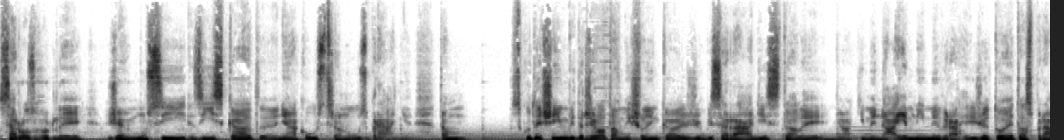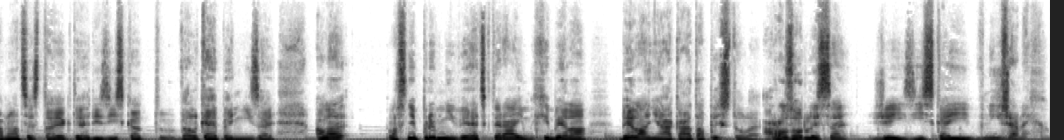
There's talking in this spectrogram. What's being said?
se rozhodli, že musí získat nějakou střelnou zbraň. Tam skutečně jim vydržela ta myšlenka, že by se rádi stali nějakými nájemnými vrahy, že to je ta správná cesta, jak tehdy získat velké peníze, ale vlastně první věc, která jim chyběla, byla nějaká ta pistole. A rozhodli se, že ji získají v Nířanech.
